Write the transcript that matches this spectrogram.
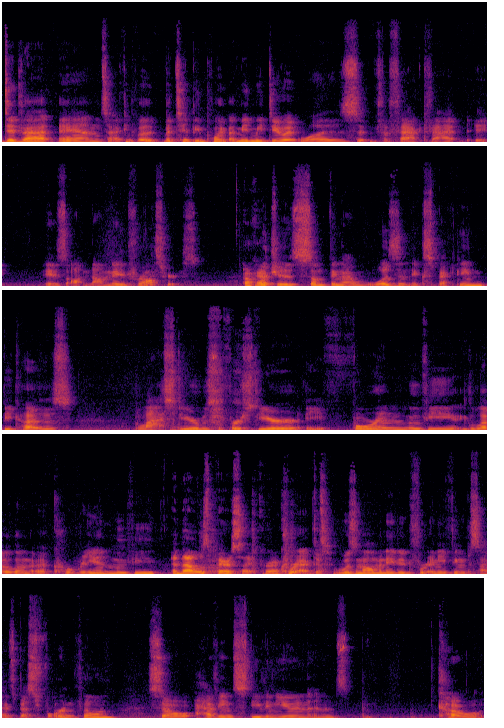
did that. And I think the the tipping point that made me do it was the fact that it is nominated for Oscars Okay. which is something I wasn't expecting because last year was the first year a foreign movie, let alone a Korean movie, And that was Parasite, correct? correct, was nominated for anything besides best foreign film. So having Steven Yeun and co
